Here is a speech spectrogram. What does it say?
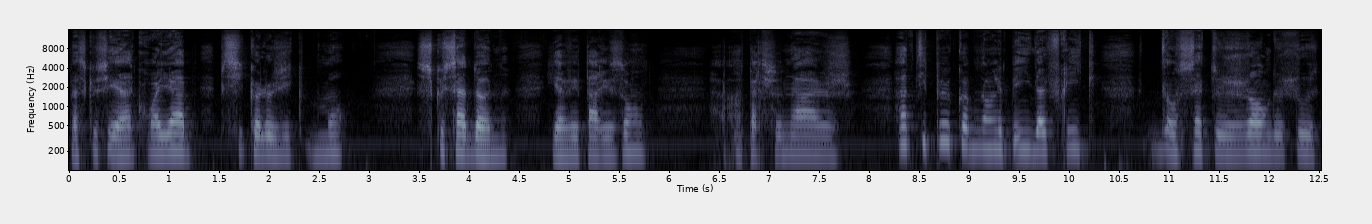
parce que c'est incroyable psychologiquement ce que ça donne. Il y avait par exemple un personnage, un petit peu comme dans les pays d'Afrique, dans ce genre de choses,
